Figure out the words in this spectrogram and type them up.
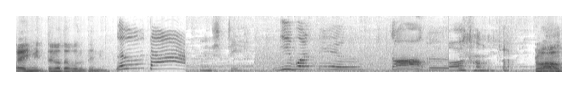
এই মিথ্যা কথা বলতে নেই। মিষ্টি। টক।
